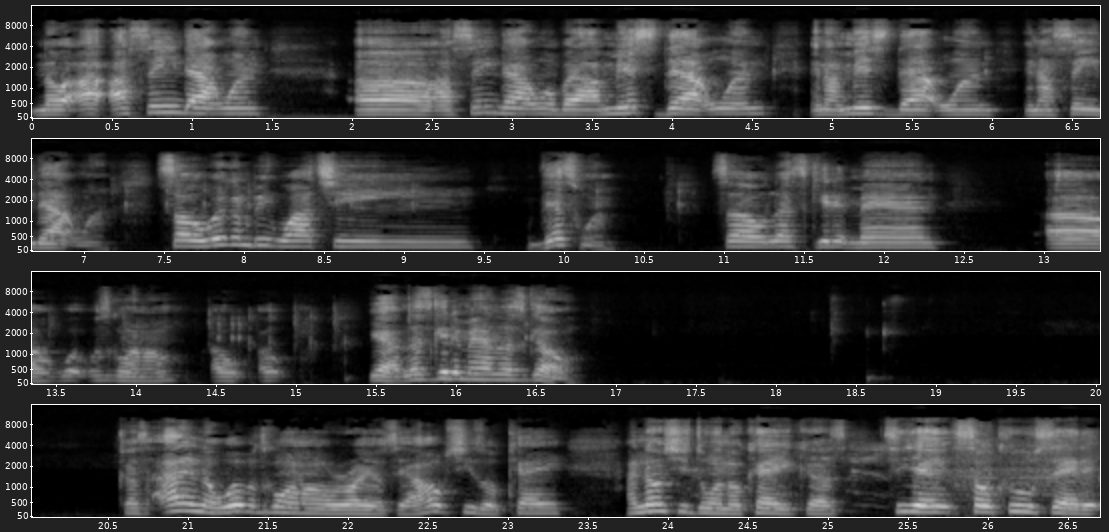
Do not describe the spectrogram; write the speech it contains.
no, I, I seen that one. Uh I seen that one, but I missed that one, and I missed that one, and I seen that one. So we're gonna be watching this one. So let's get it, man. Uh, what, what's going on? Oh, oh, yeah. Let's get it, man. Let's go. Cause I didn't know what was going on with royalty. I hope she's okay. I know she's doing okay because CJ so cool said it.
